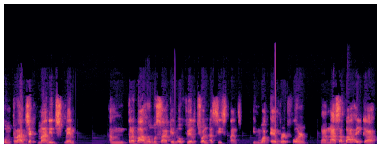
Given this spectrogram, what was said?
Kung project management ang trabaho mo sa akin o virtual assistance in whatever form, na nasa bahay ka,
